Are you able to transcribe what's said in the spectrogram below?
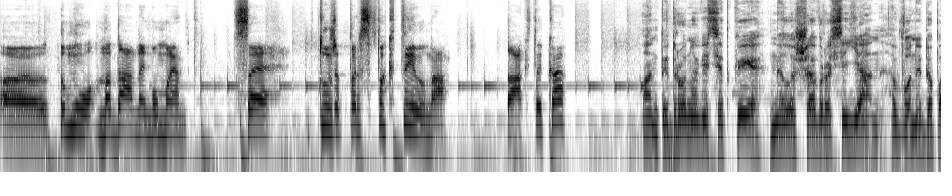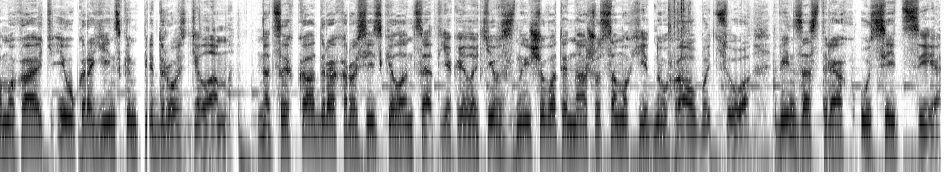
Е, тому на даний момент це дуже перспективна тактика. Антидронові сітки не лише в росіян, вони допомагають і українським підрозділам. На цих кадрах російський ланцет, який летів знищувати нашу самохідну гаубицю. Він застряг у сітці.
